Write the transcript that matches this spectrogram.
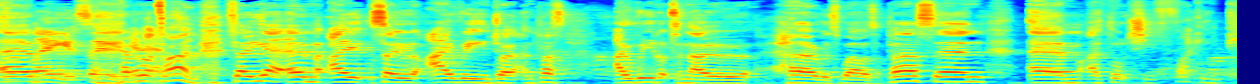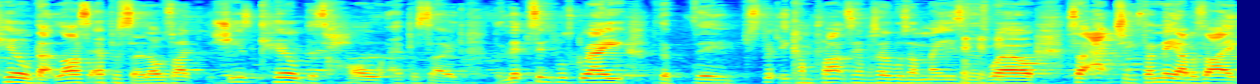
Um, playing it soon, Have yes. time? So yeah, um, I so I really enjoyed it, and plus. I really got to know her as well as a person. Um, I thought she fucking killed that last episode. I was like, she's killed this whole episode. The lip sync was great. The, the Strictly Come Prancing episode was amazing as well. so actually, for me, I was like,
